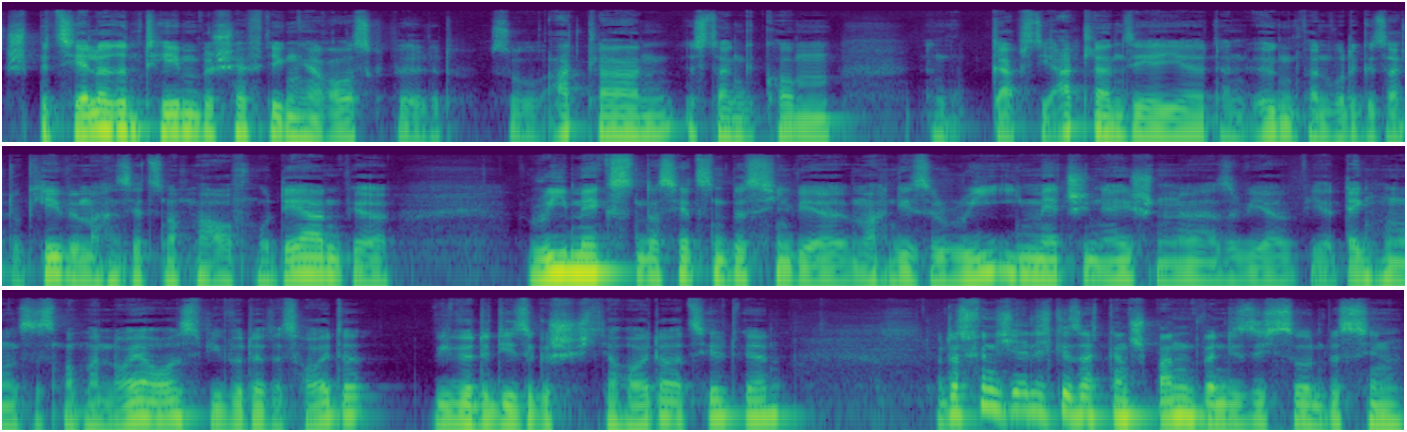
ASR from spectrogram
spezielleren Themen beschäftigen, herausgebildet. So Atlan ist dann gekommen, dann gab es die Atlan-Serie, dann irgendwann wurde gesagt, okay, wir machen es jetzt nochmal auf modern, wir remixen das jetzt ein bisschen, wir machen diese Reimagination, ne? also wir, wir denken uns das nochmal neu aus, wie würde das heute, wie würde diese Geschichte heute erzählt werden. Und das finde ich ehrlich gesagt ganz spannend, wenn die sich so ein bisschen,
